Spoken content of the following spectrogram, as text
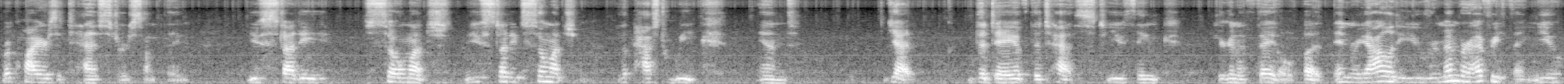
requires a test or something, you study so much. You've studied so much the past week, and yet the day of the test, you think you're gonna fail. But in reality, you remember everything. You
